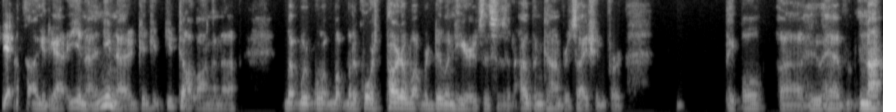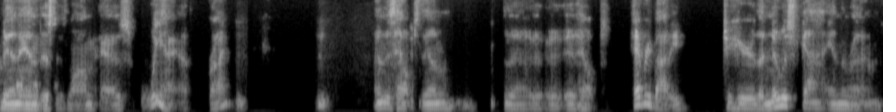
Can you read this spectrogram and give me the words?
Yeah. That's all you got you know and you know because you, you talk long enough. But we but, but of course part of what we're doing here is this is an open conversation for people uh, who have not been in this as long as we have right? Mm-hmm. And this helps them uh, it helps everybody to hear the newest guy in the room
